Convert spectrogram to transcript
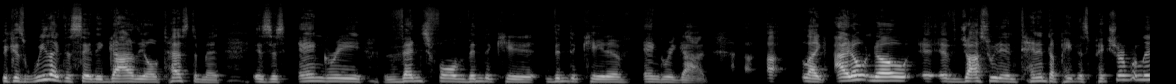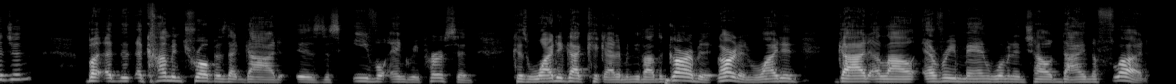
because we like to say the God of the Old Testament is this angry, vengeful, vindicated, vindicative, angry God. Uh, uh, like I don't know if Whedon intended to paint this picture of religion, but a, a common trope is that God is this evil, angry person. Because why did God kick Adam and Eve out of the garden? Garden? Why did God allow every man, woman, and child die in the flood?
